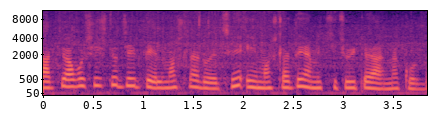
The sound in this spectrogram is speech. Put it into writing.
বাকি অবশিষ্ট যে তেল মশলা রয়েছে, এই মশলাতেই আমি খিচুড়িটা রান্না করব।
